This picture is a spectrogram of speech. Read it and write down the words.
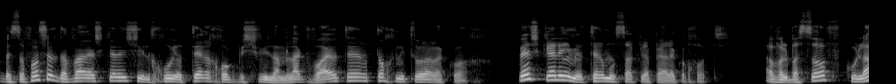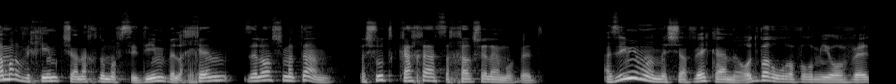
בסופו של דבר יש כאלה שילכו יותר רחוק בשביל עמלה גבוהה יותר, תוך ניצול הלקוח. ויש כאלה עם יותר מושג כלפי הלקוחות. אבל בסוף כולם מרוויחים כשאנחנו מפסידים ולכן זה לא אשמתם, פשוט ככה השכר שלהם עובד. אז אם עם המשווק היה מאוד ברור עבור מי הוא עובד,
